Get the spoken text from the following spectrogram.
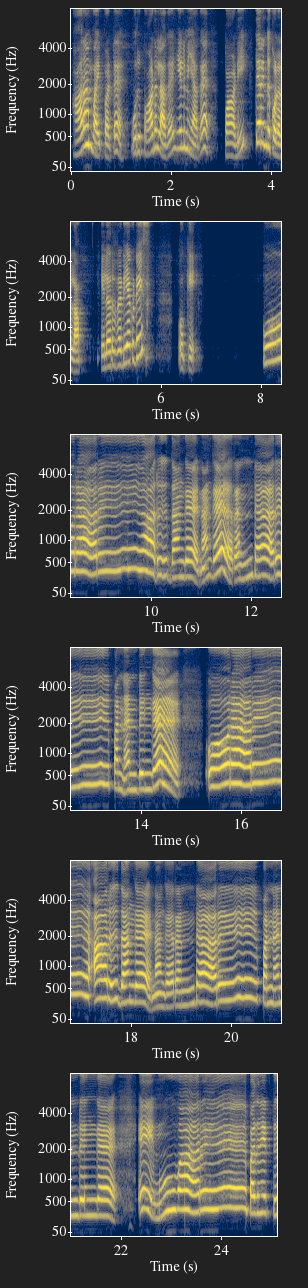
ஆறாம் வாய்ப்பாட்டை ஒரு பாடலாக எளிமையாக பாடி தெரிந்து கொள்ளலாம். எல்லோரும் ரெடியா குட்டீஸ்? ஓகே ஓராறு ஆறு தாங்க நாங்கள் ரெண்டாறு பன்னெண்டுங்க. ஓராறு ஆறு தாங்க நாங்கள் ரெண்டாறு பன்னெண்டுங்க. ஏய் மூவாறு பதினெட்டு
